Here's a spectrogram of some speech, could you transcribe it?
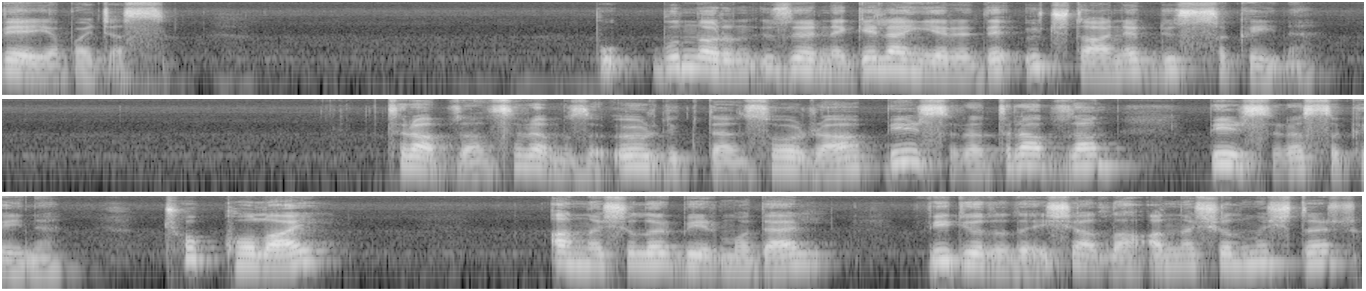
V yapacağız. Bu, bunların üzerine gelen yere de 3 tane düz sık iğne. Trabzan sıramızı ördükten sonra bir sıra trabzan, bir sıra sık iğne. Çok kolay, anlaşılır bir model. Videoda da inşallah anlaşılmıştır.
